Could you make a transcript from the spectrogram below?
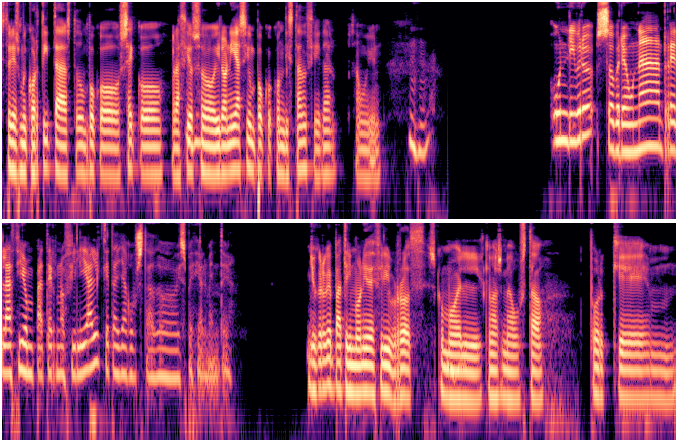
historias muy cortitas, todo un poco seco, gracioso, ironía así un poco con distancia y tal. Está muy bien. Un libro sobre una relación paterno-filial que te haya gustado especialmente. Yo creo que Patrimonio de Philip Roth es como el que más me ha gustado. Porque mm,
